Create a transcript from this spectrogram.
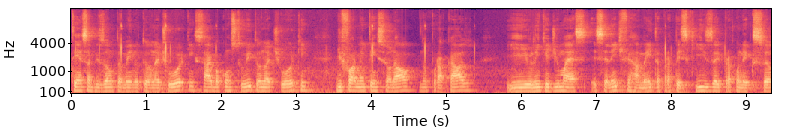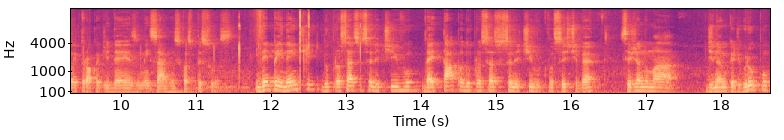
tenha essa visão também no teu networking, saiba construir teu networking de forma intencional, não por acaso. E o LinkedIn é uma excelente ferramenta para pesquisa e para conexão e troca de ideias e mensagens com as pessoas. Independente do processo seletivo, da etapa do processo seletivo que você estiver, seja numa dinâmica de grupo,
